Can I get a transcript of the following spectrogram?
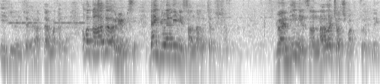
ilgili ünitelere aktarmak adına. Ama daha da önemlisi ben güvendiğim insanlarla çalışacağım. Güvendiğim insanlarla çalışmak zorundayım.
